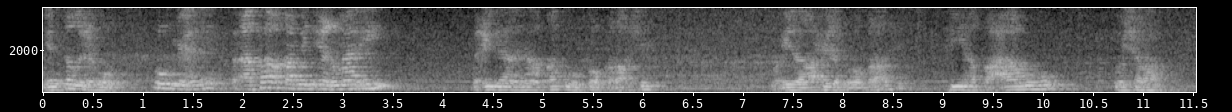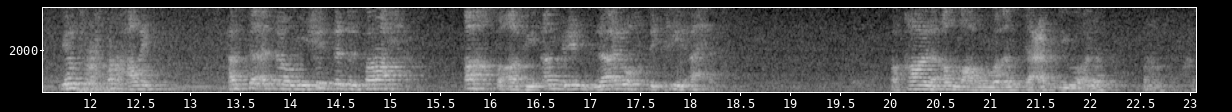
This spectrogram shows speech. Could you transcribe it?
ينتظر الموت. أغمي عليه فأفاق من إغمائه فإذا ناقته فوق رأسه وإذا راحلته فوق رأسه فيها طعامه وشرابه. يفرح فرح عظيم. حتى أنه من شدة الفرح أخطأ في أمر لا يخطئ فيه أحد. فقال اللهم أنت عبدي وأنا ربك.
